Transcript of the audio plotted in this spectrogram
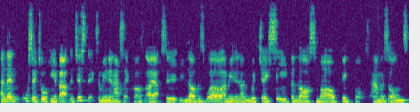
And then also talking about logistics, I mean, an asset class that I absolutely love as well. I mean, and I'm with JC, the last mile, big box Amazons.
